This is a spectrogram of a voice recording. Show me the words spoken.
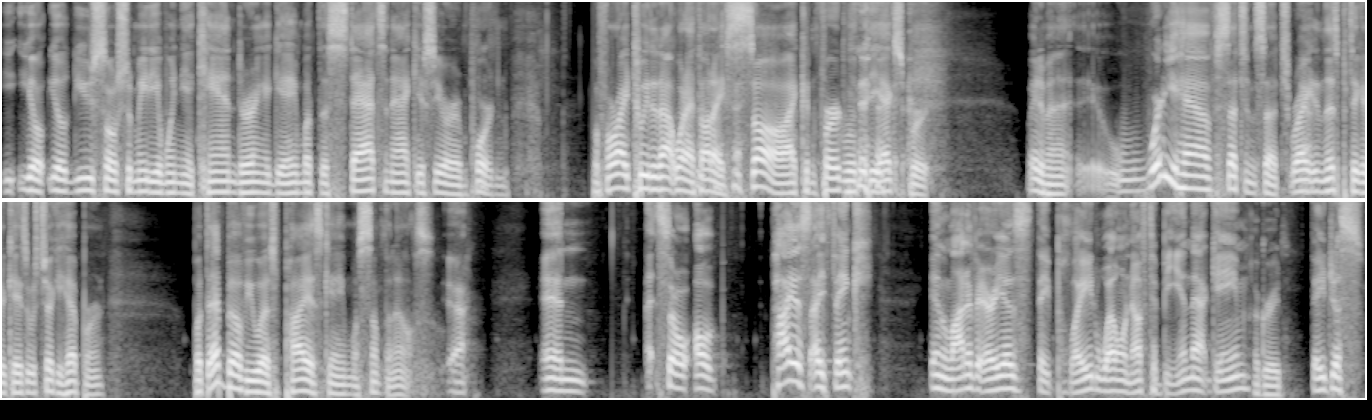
you- You'll you'll use social media when you can during a game, but the stats and accuracy are important. Before I tweeted out what I thought I saw, I conferred with the expert. Wait a minute. Where do you have such and such? Right? In this particular case, it was Chucky Hepburn. But that Bellevue West Pius game was something else. Yeah. And uh, so I'll, Pius, I think in a lot of areas, they played well enough to be in that game. Agreed. They just,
